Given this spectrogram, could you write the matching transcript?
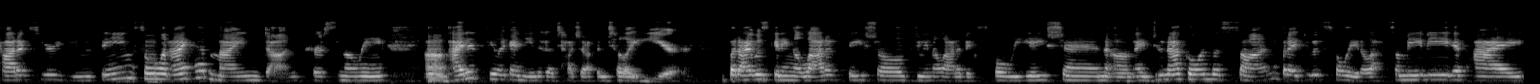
products you're using. So when I had mine done personally, um, I didn't feel like I needed a touch up until a year. But I was getting a lot of facials, doing a lot of exfoliation. Um, I do not go in the sun, but I do exfoliate a lot. So maybe if I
